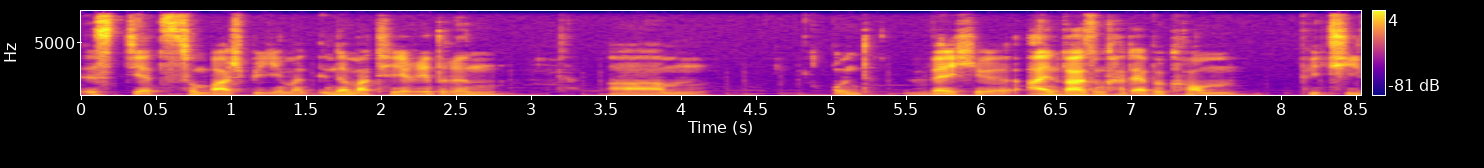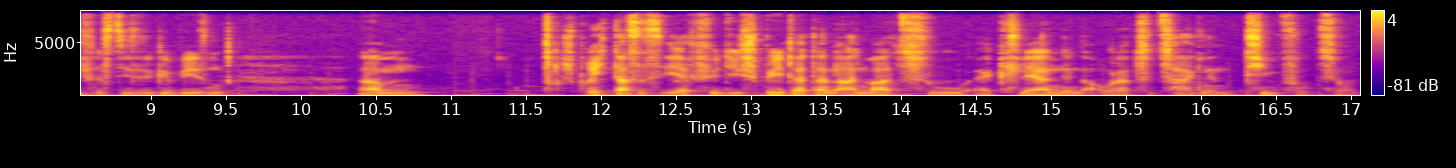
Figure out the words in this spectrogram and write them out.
ist jetzt zum Beispiel jemand in der Materie drin ähm, und welche Einweisung hat er bekommen, wie tief ist diese gewesen. Ähm, sprich, das ist eher für die später dann einmal zu erklärenden oder zu zeigenden Teamfunktionen.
